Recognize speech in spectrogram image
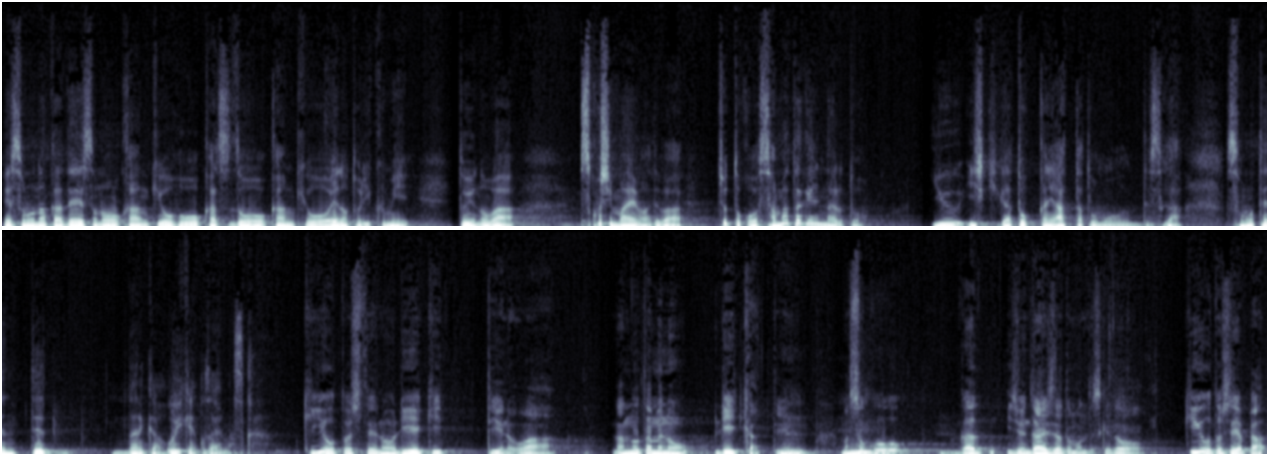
でその中で、その環境保護活動、環境への取り組みというのは、少し前までは、ちょっとこう、妨げになるという意識がどっかにあったと思うんですが、その点って何かご意見ございますか？企業としての利益っていうのは何のための利益かっていう、うん。まあ、そこが非常に大事だと思うんですけど企業としてやっぱ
